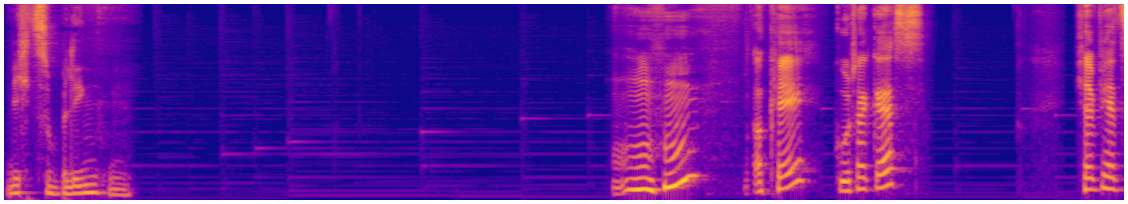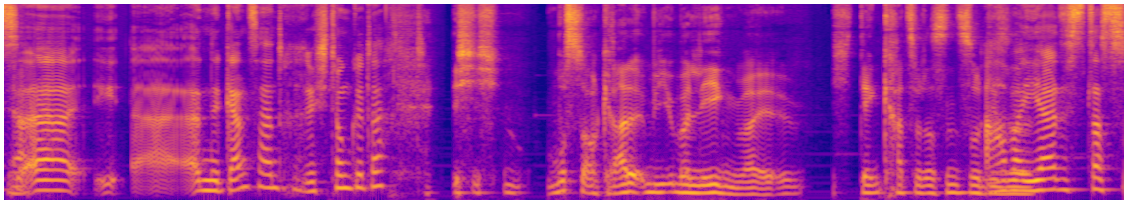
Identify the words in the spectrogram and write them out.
Nicht zu blinken. Mhm. Okay, guter Guess. Ich habe jetzt ja. äh, eine ganz andere Richtung gedacht. Ich, ich musste auch gerade irgendwie überlegen, weil ich denke gerade so, das sind so diese. Aber ja, das, das,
